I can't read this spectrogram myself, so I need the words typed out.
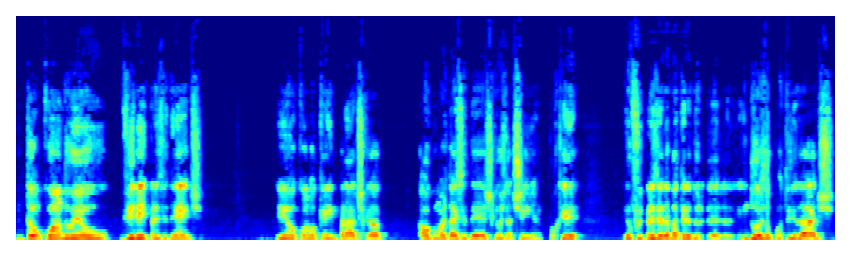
Então, quando eu virei presidente, eu coloquei em prática algumas das ideias que eu já tinha, porque eu fui presidente da bateria do, eh, em duas oportunidades,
